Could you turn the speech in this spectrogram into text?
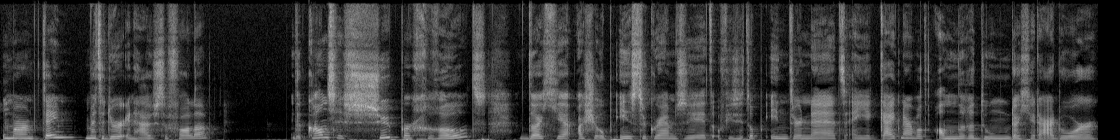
om maar meteen met de deur in huis te vallen de kans is super groot dat je als je op Instagram zit of je zit op internet en je kijkt naar wat anderen doen, dat je daardoor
